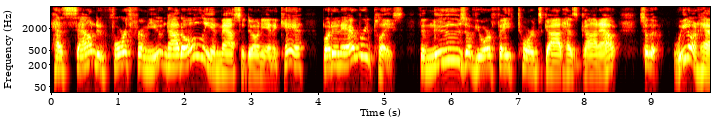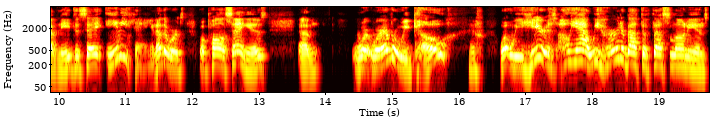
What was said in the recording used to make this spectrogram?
has sounded forth from you, not only in Macedonia and Achaia, but in every place. the news of your faith towards God has gone out so that we don't have need to say anything. In other words, what Paul is saying is um, where, wherever we go, what we hear is, oh, yeah, we heard about the Thessalonians.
